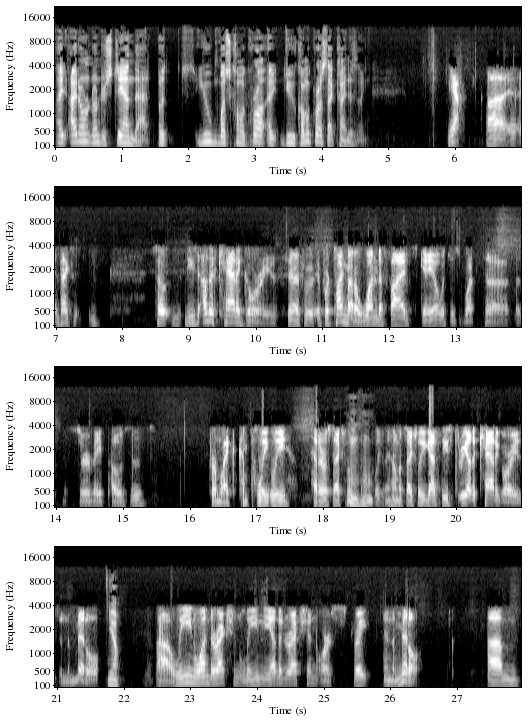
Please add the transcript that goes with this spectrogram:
I I don't understand that, but you must come across. uh Do you come across that kind of thing? Yeah. Uh, in fact, so these other categories, you know, if, we're, if we're talking about a one to five scale, which is what uh, the, the survey poses, from like completely heterosexual to completely homosexual, you got these three other categories in the middle: Yeah. Uh, lean one direction, lean the other direction, or straight in the middle. Um,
